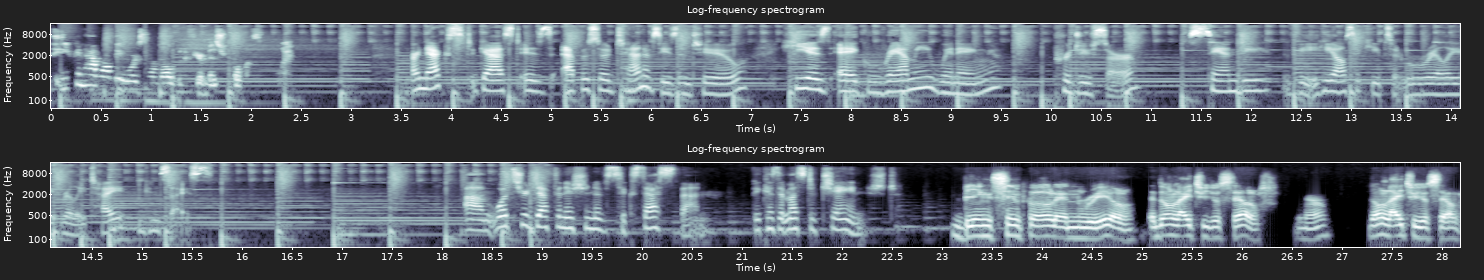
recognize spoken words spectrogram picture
you can have all the awards in the world, but if you're miserable, what's the point? Our next guest is episode 10 of season two. He is a Grammy winning producer, Sandy Vee. He also keeps it really, really tight and concise. Um, what's your definition of success then? Because it must have changed. Being simple and real. Don't lie to yourself, you know? Don't lie to yourself,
